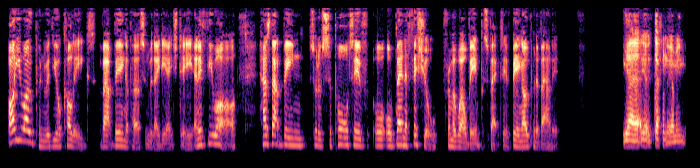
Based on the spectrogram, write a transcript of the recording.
are you open with your colleagues about being a person with ADHD? And if you are, has that been sort of supportive or, or beneficial from a well-being perspective being open about it yeah, yeah definitely i mean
